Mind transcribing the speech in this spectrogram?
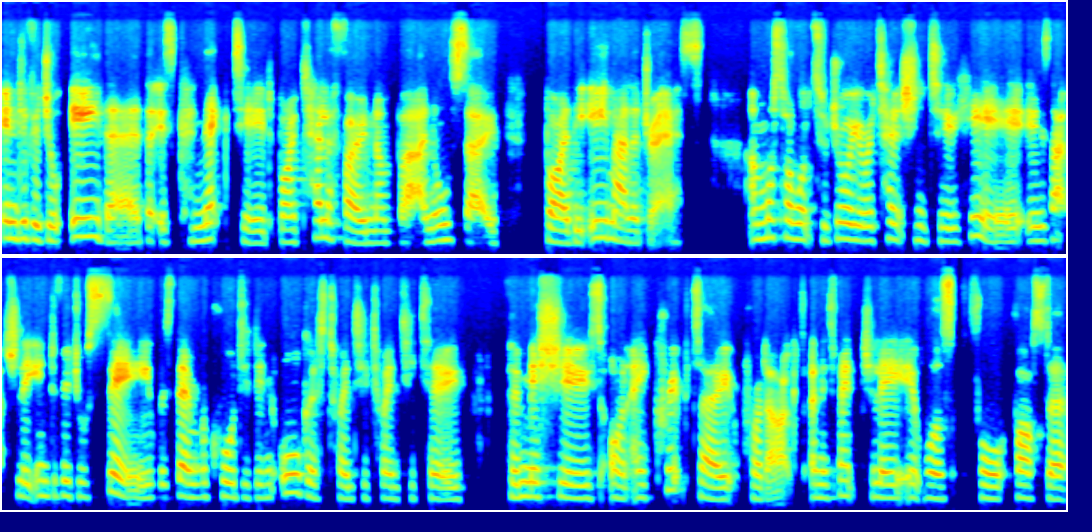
individual E there that is connected by telephone number and also by the email address. And what I want to draw your attention to here is actually individual C was then recorded in August 2022 for misuse on a crypto product, and eventually it was for faster,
